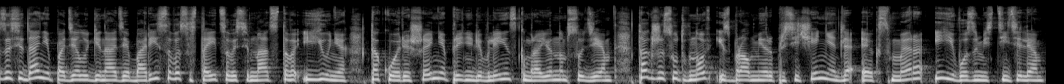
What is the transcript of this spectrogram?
заседание по делу Геннадия Борисова состоится 18 июня. Такое решение приняли в Ленинском районном суде. Также суд вновь избрал меры пресечения для экс-мэра и его заместителя.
